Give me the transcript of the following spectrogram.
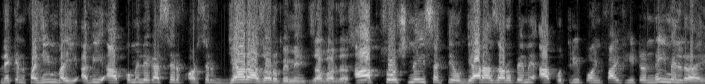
लेकिन फहीम भाई अभी आपको मिलेगा सिर्फ़ और सिर्फ़ ग्यारह हज़ार रुपए में। ज़बरदस्त। आप सोच नहीं सकते हो ग्यारह हज़ार रुपए में आपको 3.5 हीटर नहीं मिल रहा है।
